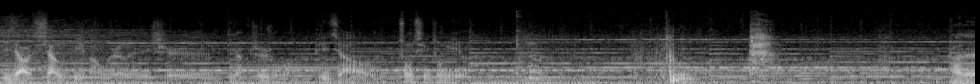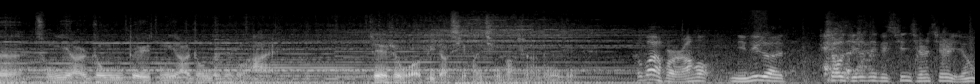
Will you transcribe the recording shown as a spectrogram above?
比较像的地方，我认为是比较执着，比较重情重义吧。他的从一而终，对于从一而终的那种爱，这也是我比较喜欢秦放身上的东西。多抱一会儿，然后你那个着急的那个心情，其实已经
